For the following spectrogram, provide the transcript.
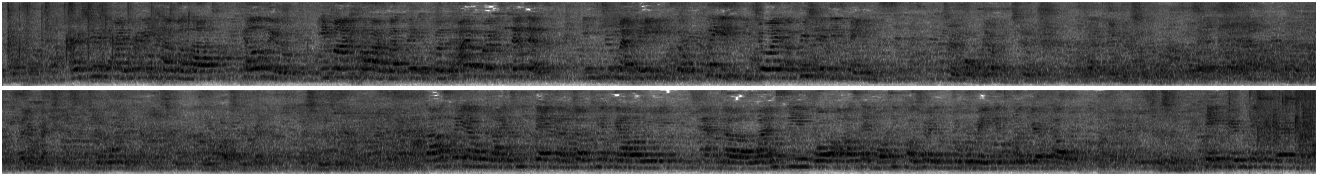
Actually, I really have a lot to tell you in my heart, but they, but I already said that into my painting. So please enjoy, appreciate these paintings. 最后我要感谢光天美术，还有感谢世界多元艺术文化协会的协助。 Lastly, I would like to thank uh, Zhongtian Gallery and uh, YMC World Arts and Multicultural Incorporated for their help. Thank you, thank you very much.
